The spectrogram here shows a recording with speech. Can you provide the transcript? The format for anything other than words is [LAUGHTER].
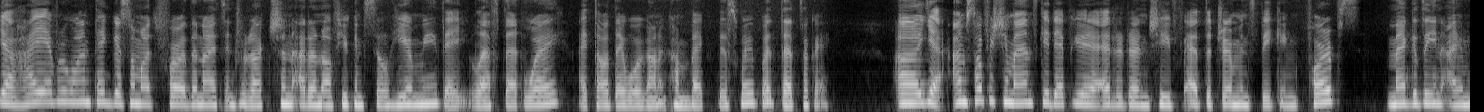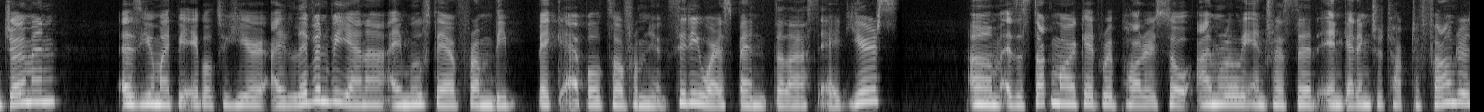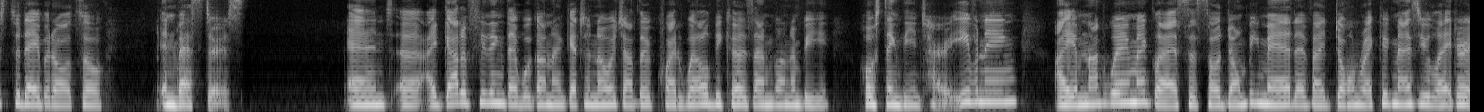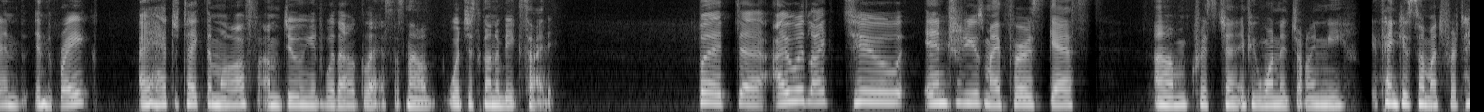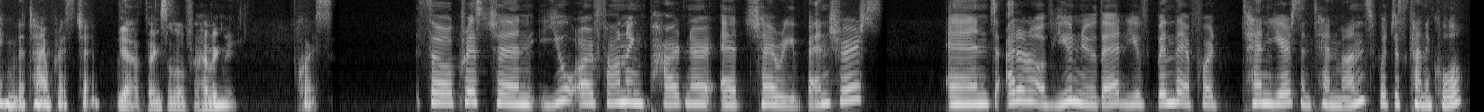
Yeah, hi everyone. Thank you so much for the nice introduction. I don't know if you can still hear me. They left that way. I thought they were going to come back this way, but that's okay. Uh, yeah, I'm Sophie Schimansky, Deputy Editor in Chief at the German speaking Forbes magazine. I am German. As you might be able to hear, I live in Vienna. I moved there from the Big Apple, so from New York City, where I spent the last eight years um, as a stock market reporter. So I'm really interested in getting to talk to founders today, but also investors. And uh, I got a feeling that we're going to get to know each other quite well because I'm going to be hosting the entire evening. I am not wearing my glasses, so don't be mad if I don't recognize you later in, in the break. I had to take them off. I'm doing it without glasses now, which is going to be exciting. But uh, I would like to introduce my first guest, um, Christian, if you want to join me. Thank you so much for taking the time, Christian. Yeah, thanks a lot for having me. Of course. So, Christian, you are founding partner at Cherry Ventures. And I don't know if you knew that. You've been there for 10 years and 10 months, which is kind of cool.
